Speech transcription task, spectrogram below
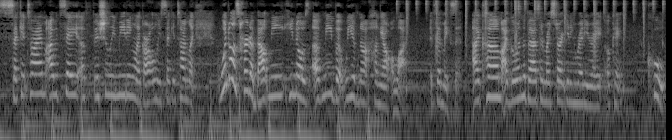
second time I would say officially meeting, like our only second time. Like Wendell has heard about me. He knows of me, but we have not hung out a lot if that makes sense. I come, I go in the bathroom, I start getting ready, right? Okay, cool.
